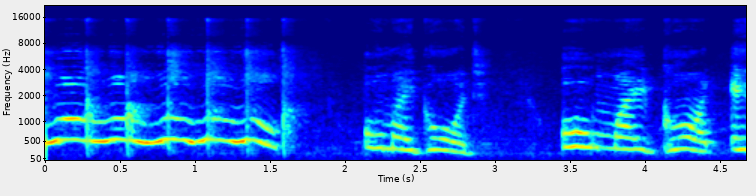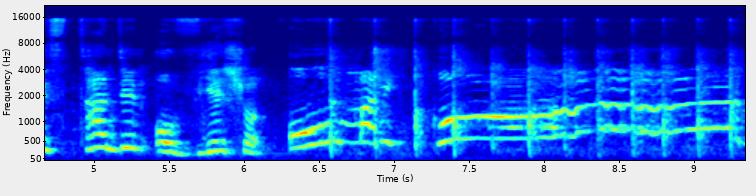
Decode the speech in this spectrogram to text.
whoa, whoa, whoa, whoa. Oh my god. Oh my god. A standing ovation. Oh my god.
